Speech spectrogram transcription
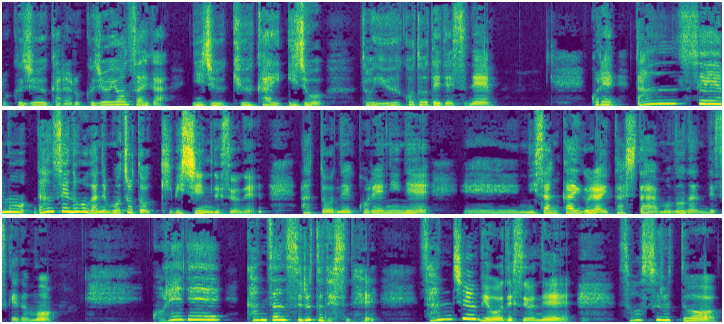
60から64歳が29回以上ということでですね。これ、男性も、男性の方がね、もうちょっと厳しいんですよね。あとね、これにね、えー、2、3回ぐらい足したものなんですけども、これで換算するとですね、30秒ですよね。そうすると、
